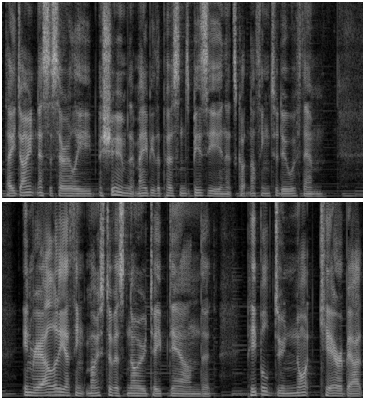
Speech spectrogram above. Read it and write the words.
They don't necessarily assume that maybe the person's busy and it's got nothing to do with them. In reality, I think most of us know deep down that people do not care about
